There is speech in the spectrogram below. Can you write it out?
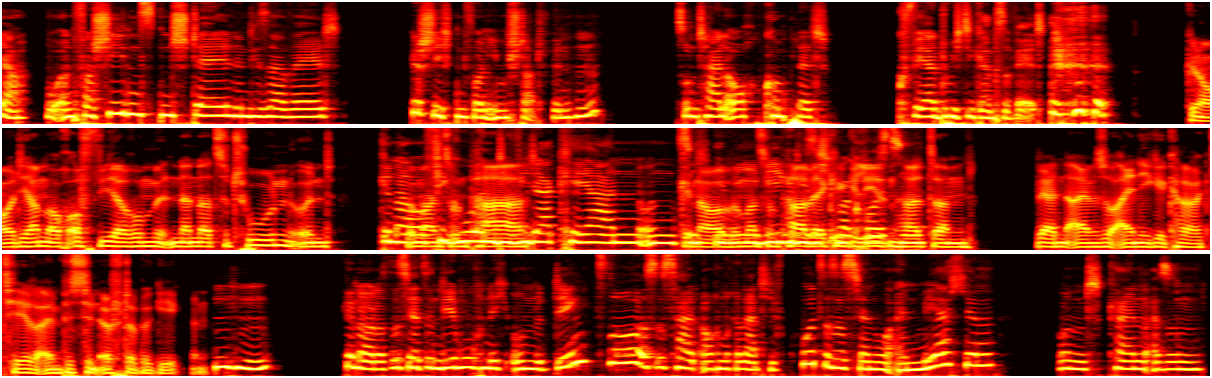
ja, wo an verschiedensten Stellen in dieser Welt Geschichten von ihm stattfinden. Zum Teil auch komplett quer durch die ganze Welt. Genau, die haben auch oft wiederum miteinander zu tun und Wenn genau, man so ein Figuren, paar- die wiederkehren und genau, wenn man so ein paar Werke gelesen überkreuzen. hat, dann werden einem so einige Charaktere ein bisschen öfter begegnen. Mhm. Genau, das ist jetzt in dem Buch nicht unbedingt so. Es ist halt auch ein relativ kurz, es ist ja nur ein Märchen und kein, also ein,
